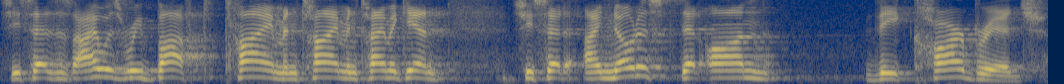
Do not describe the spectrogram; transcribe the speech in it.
she says, as I was rebuffed time and time and time again, she said, I noticed that on the car bridge,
